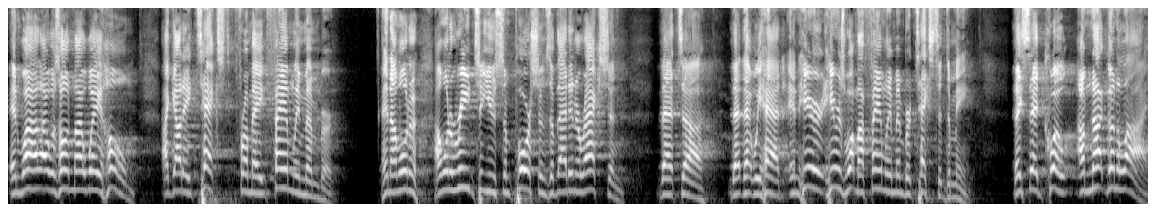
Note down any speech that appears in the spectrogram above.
And while I was on my way home, I got a text from a family member. And I want to I want to read to you some portions of that interaction that, uh, that, that we had. And here, here's what my family member texted to me. They said, quote, I'm not gonna lie.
